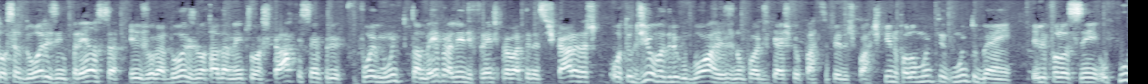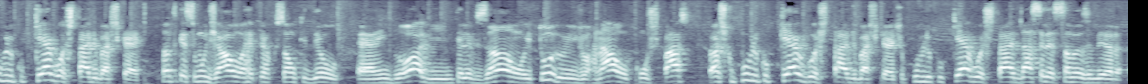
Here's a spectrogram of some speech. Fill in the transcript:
torcedores, imprensa e jogadores, notadamente o Oscar, que sempre foi muito também pra linha de frente para bater nesses caras. Outro dia o Rodrigo Borges, num podcast que eu participei do Esporte Fino, falou muito, muito bem. Ele falou assim: o público quer gostar de basquete. Tanto que esse Mundial, a repercussão que deu é, em blog, em televisão e tudo, em jornal, com espaço, eu acho que o público quer gostar de basquete, o público quer gostar da seleção brasileira.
